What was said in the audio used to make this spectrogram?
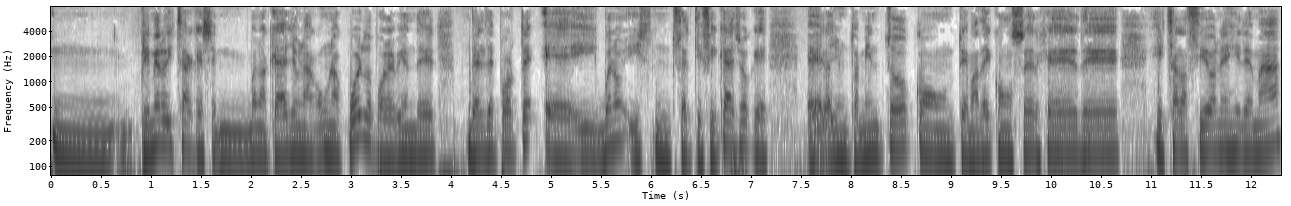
mm, primero insta que se, bueno que haya una- un acuerdo por el bien del, del deporte eh, y bueno y certifica eso que el ayuntamiento con tema de conserjes de instalaciones y demás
